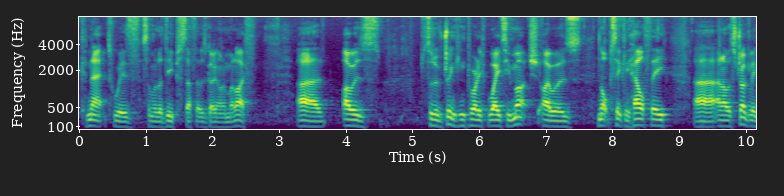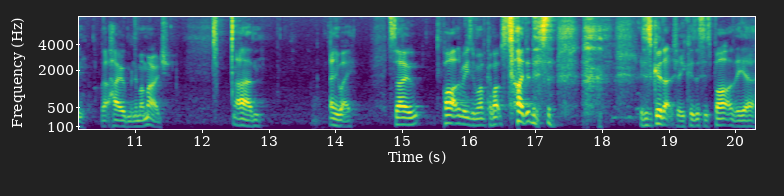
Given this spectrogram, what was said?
connect with some of the deeper stuff that was going on in my life. Uh, I was sort of drinking probably way too much. I was not particularly healthy, uh, and I was struggling at home and in my marriage. Um, anyway, so part of the reason why I've come up to this, this is good actually, because this is part of the uh,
